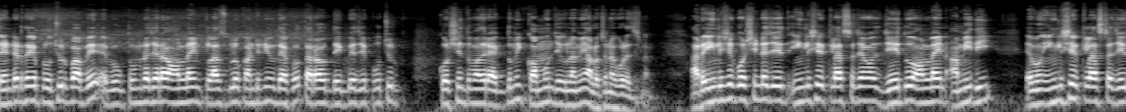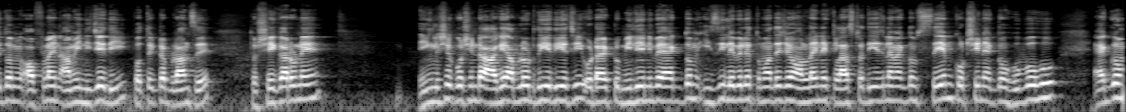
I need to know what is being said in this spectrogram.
সেন্টার থেকে প্রচুর পাবে এবং তোমরা যারা অনলাইন ক্লাসগুলো কন্টিনিউ দেখো, তারাও দেখবে যে প্রচুর কোশ্চিন তোমাদের একদমই কমন যেগুলো আমি আলোচনা করেছিলাম। আর ইংলিশের কোশ্চিনটা যে ইংলিশের ক্লাসটা যেমন যেহেতু অনলাইন আমি দিই এবং ইংলিশের ক্লাসটা যেহেতু আমি অফলাইন আমি নিজে দিই প্রত্যেকটা ব্রাঞ্চে তো সেই কারণে ইংলিশের কোশ্চিনটা আগে আপলোড দিয়ে দিয়েছি, ওটা একটু মিলিয়ে নিবে। একদম ইজি লেভেলে তোমাদের যে অনলাইনে ক্লাসটা দিয়েছিলাম, একদম সেম কোশ্চিন একদম হুবহু, একদম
